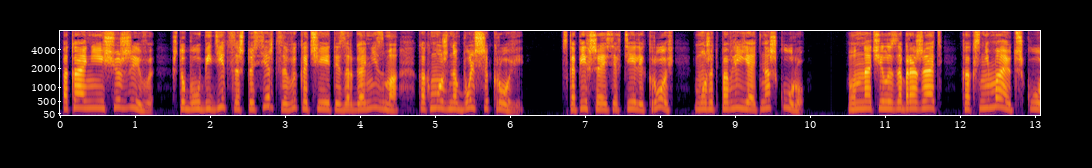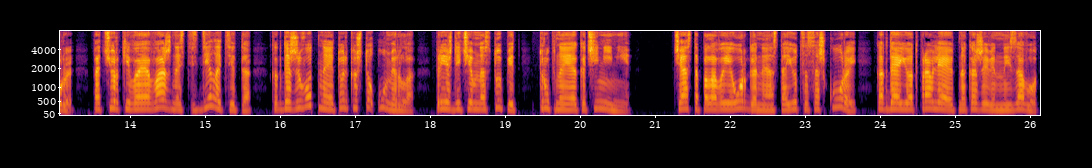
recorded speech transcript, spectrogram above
пока они еще живы, чтобы убедиться, что сердце выкачает из организма как можно больше крови. Скопившаяся в теле кровь может повлиять на шкуру. Он начал изображать, как снимают шкуры, подчеркивая важность сделать это, когда животное только что умерло, прежде чем наступит трупное окоченение. Часто половые органы остаются со шкурой, когда ее отправляют на кожевенный завод.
